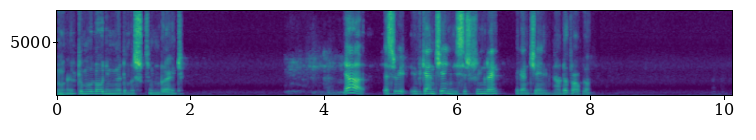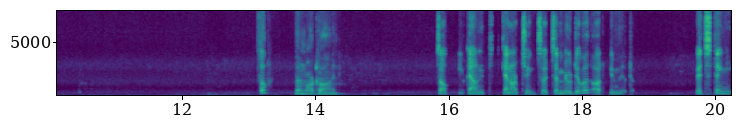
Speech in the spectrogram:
Mutable or immutable string, right? Yeah, yes, we, we can change this is string, right? We can change, not a problem. So, I'm not wrong. So you can cannot change. So it's a mutable or immutable. Which thing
